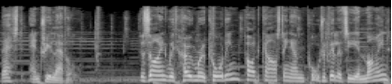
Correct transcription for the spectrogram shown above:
Best Entry Level. Designed with home recording, podcasting, and portability in mind,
